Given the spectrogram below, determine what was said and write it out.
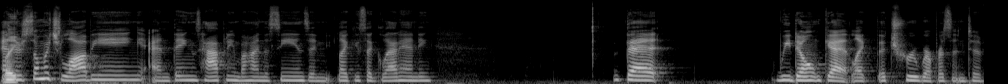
And like there's so much lobbying and things happening behind the scenes and like you said, glad handing that we don't get like the true representative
